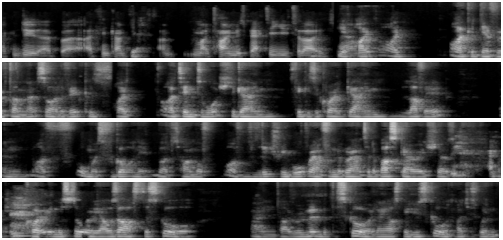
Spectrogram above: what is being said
I can do that, but I think I'm, yeah. I'm my time is better utilized. Yeah, I, I, I could never have done that side of it because I, I tend to watch the game, think it's a great game, love it, and I've almost forgotten it by the time I've, I've literally walked around from the ground to the bus garage. So I keep quoting the story. I was asked to score, and I remembered the score, and they asked me who scored, and I just went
